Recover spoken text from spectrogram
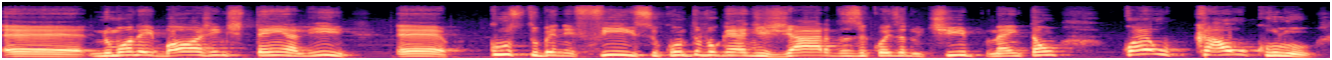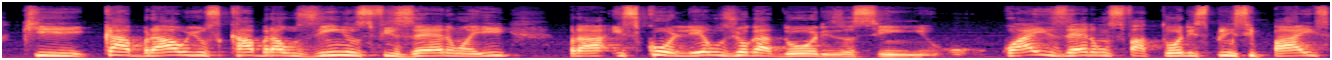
é, no Moneyball a gente tem ali é, custo-benefício, quanto eu vou ganhar de jardas e coisa do tipo, né? Então, qual é o cálculo que Cabral e os Cabralzinhos fizeram aí para escolher os jogadores, assim? Quais eram os fatores principais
